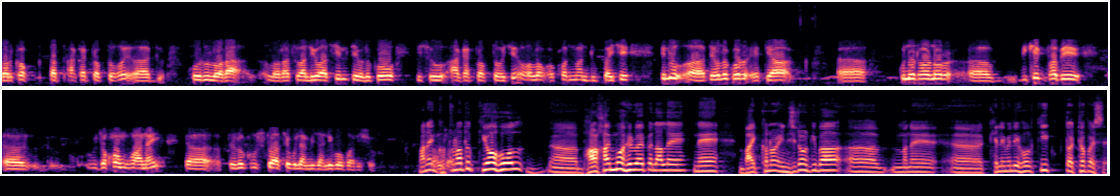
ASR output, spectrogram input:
দৰ্শক তাত আঘাতপ্ৰাপ্ত হয়। সৰু ল'ৰা ল'ৰা ছোৱালীও আছিল তেওঁলোকেও কিছু আঘাতপ্ৰাপ্ত হৈছে অলপ অকণমান দুখ পাইছে। কিন্তু তেওঁলোকৰ এতিয়া কোনো ধৰণৰ বিশেষভাৱে জখম হোৱা নাই তেওঁলোক সুস্থ আছে বুলি আমি জানিব পাৰিছো। মানে ঘটনাটো কিয় হ'ল ভাৰসাম্য হেৰুৱাই পেলালে নে বাইকখনৰ ইঞ্জিনৰ কিবা মানে খেলি মেলি হ'ল কি তথ্য পাইছে?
